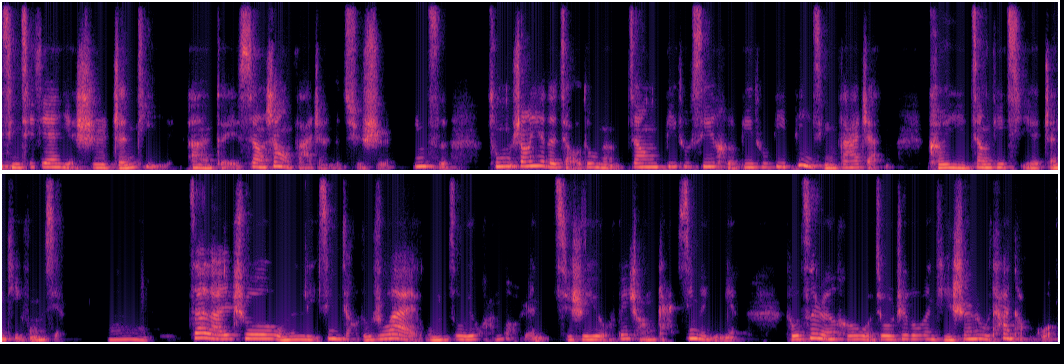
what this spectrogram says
情期间也是整体啊对向上发展的趋势。因此，从商业的角度呢，将 B to C 和 B to B 并行发展，可以降低企业整体风险。嗯。再来说，我们理性角度之外，我们作为环保人，其实也有非常感性的一面。投资人和我就这个问题深入探讨过，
